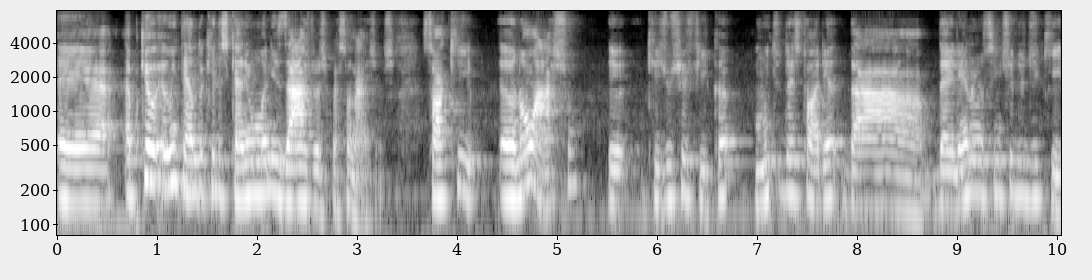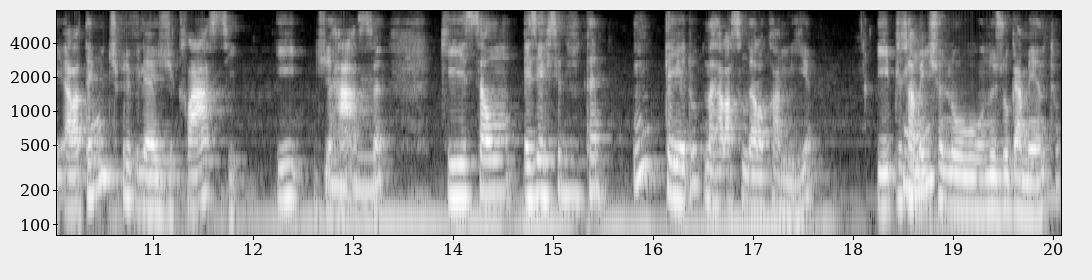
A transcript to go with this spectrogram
é, é porque eu, eu entendo que eles querem humanizar as duas personagens. Só que eu não acho que justifica muito da história da, da Helena no sentido de que ela tem muitos privilégios de classe e de uhum. raça que são exercidos o tempo inteiro na relação dela com a Mia e principalmente no, no julgamento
